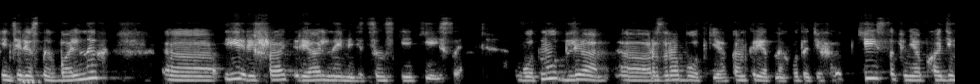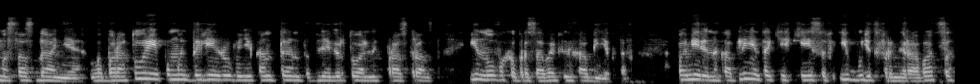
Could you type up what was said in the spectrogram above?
интересных больных и решать реальные медицинские кейсы. Вот. Но для э, разработки конкретных вот этих кейсов необходимо создание лаборатории по моделированию контента для виртуальных пространств и новых образовательных объектов. По мере накопления таких кейсов и будет формироваться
